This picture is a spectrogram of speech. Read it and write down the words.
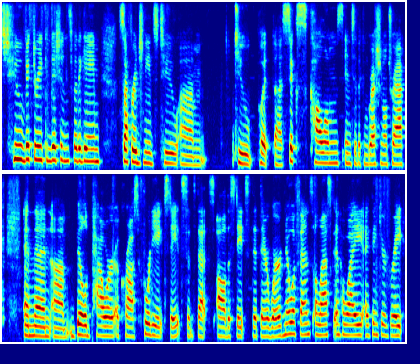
two victory conditions for the game. Suffrage needs to um, to put uh, six columns into the congressional track and then um, build power across 48 states, since that's all the states that there were. No offense, Alaska and Hawaii. I think you're great.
